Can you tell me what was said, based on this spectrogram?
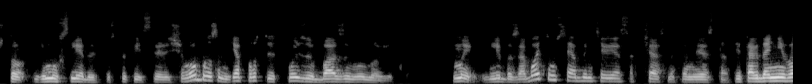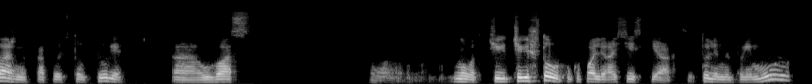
что ему следует поступить следующим образом, я просто использую базовую логику. Мы либо заботимся об интересах частных инвесторов, и тогда неважно, в какой структуре а, у вас, а, ну вот, через, через что вы покупали российские акции, то ли напрямую,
